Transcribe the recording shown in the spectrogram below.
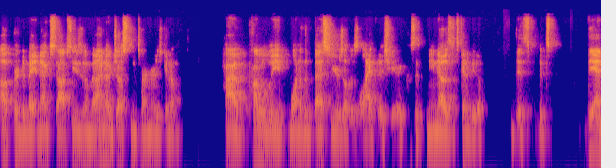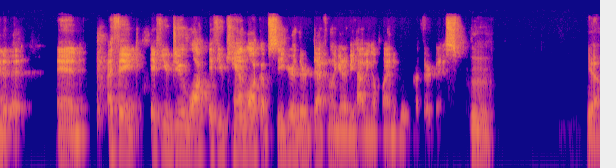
up for debate next offseason, but I know Justin Turner is going to have probably one of the best years of his life this year because he knows it's going to be the it's it's the end of it. And I think if you do lock, if you can lock up Seager, they're definitely going to be having a plan to move him to third base. Hmm. Yeah,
